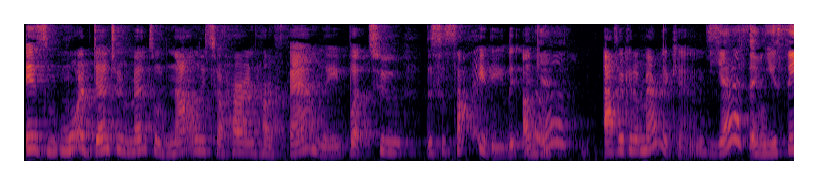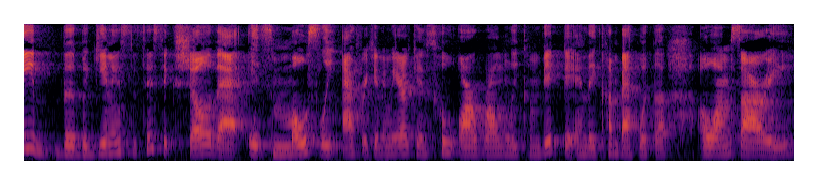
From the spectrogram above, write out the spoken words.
is more detrimental not only to her and her family, but to the society, the other yeah. African Americans. Yes, and you see the beginning statistics show that it's mostly African Americans who are wrongly convicted and they come back with a, oh, I'm sorry,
